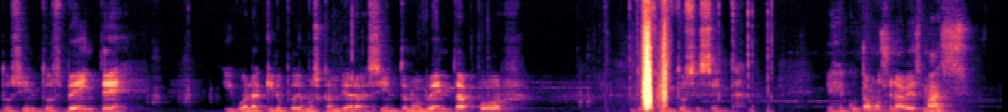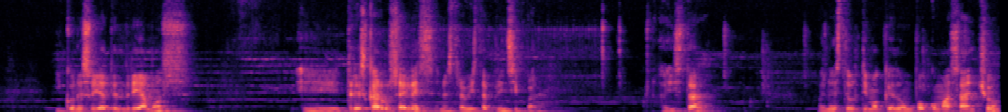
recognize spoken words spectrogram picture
220 igual aquí lo podemos cambiar a 190 por 260 ejecutamos una vez más y con eso ya tendríamos eh, tres carruseles en nuestra vista principal. Ahí está. Bueno, este último quedó un poco más ancho.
